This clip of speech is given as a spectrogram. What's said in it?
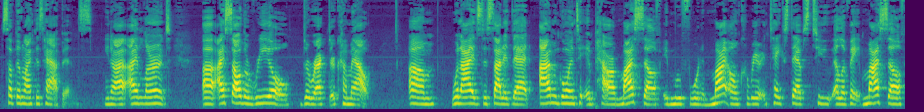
something like this happens. You know, I, I learned, uh, I saw the real director come out um, when I decided that I'm going to empower myself and move forward in my own career and take steps to elevate myself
